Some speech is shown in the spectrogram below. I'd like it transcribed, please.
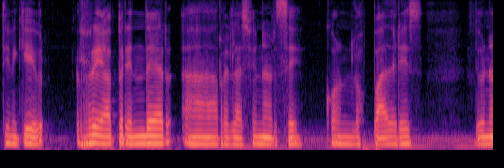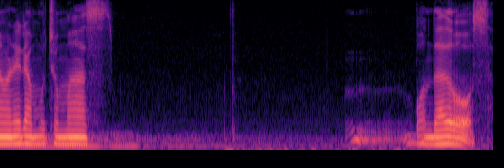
tiene que reaprender a relacionarse con los padres de una manera mucho más bondadosa.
